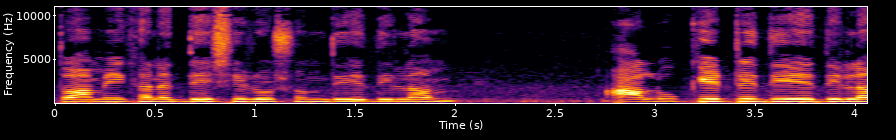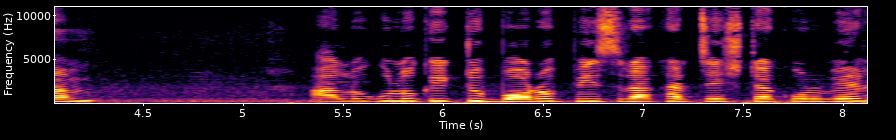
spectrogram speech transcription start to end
তো আমি এখানে দেশি রসুন দিয়ে দিলাম। আলু কেটে দিয়ে দিলাম। আলুগুলোকে একটু বড় পিস রাখার চেষ্টা করবেন।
